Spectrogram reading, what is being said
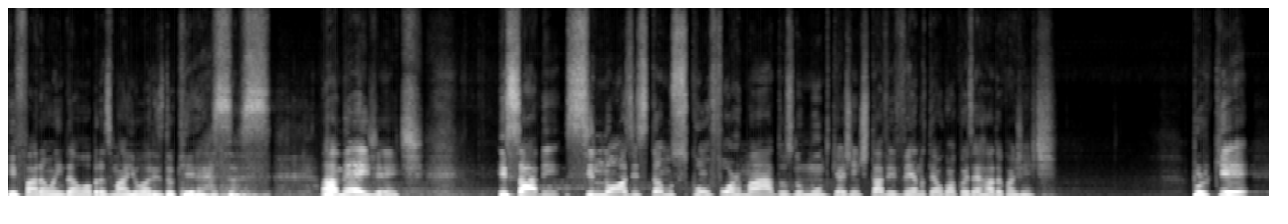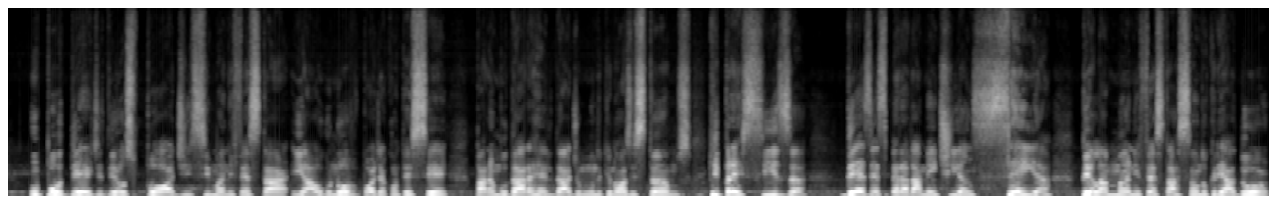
e farão ainda obras maiores do que essas. Amém, gente? E sabe, se nós estamos conformados no mundo que a gente está vivendo, tem alguma coisa errada com a gente. Porque o poder de Deus pode se manifestar e algo novo pode acontecer para mudar a realidade do mundo que nós estamos, que precisa desesperadamente anseia pela manifestação do Criador.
